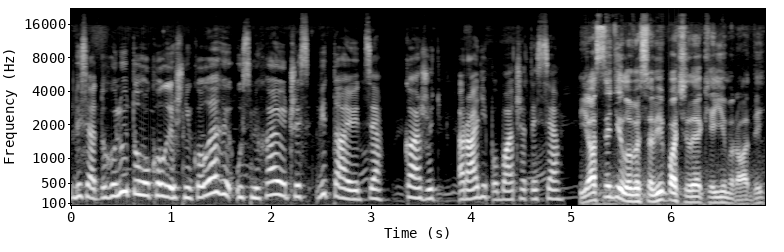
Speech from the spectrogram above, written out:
10 лютого колишні колеги, усміхаючись, вітаються. кажуть, раді побачитися. Ясне діло, ви самі бачили, як я їм радий.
